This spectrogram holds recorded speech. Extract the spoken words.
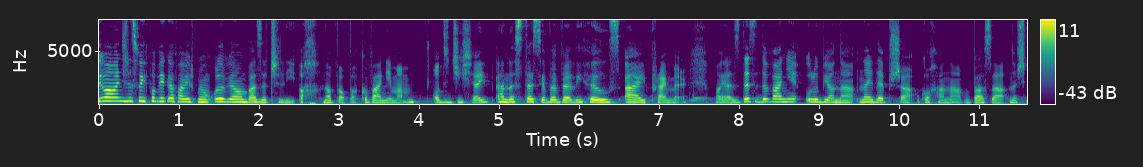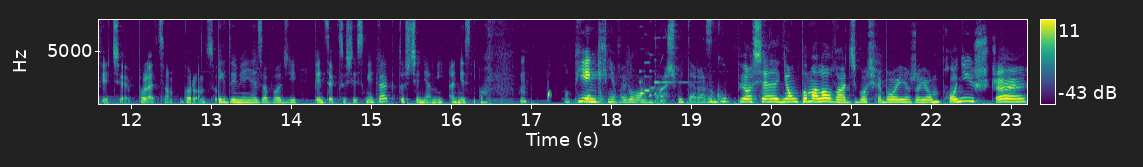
Tym momencie na swoich powiekach mam już moją ulubioną bazę, czyli och, nowe opakowanie mam od dzisiaj. Anastasia Beverly Hills Eye Primer. Moja zdecydowanie ulubiona, najlepsza, ukochana baza na świecie. Polecam gorąco. Nigdy mnie nie zawodzi, więc jak coś jest nie tak, to z cieniami, a nie z nią. No pięknie wyglądasz mi teraz. Głupio się nią pomalować, bo się boję, że ją poniszczę.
